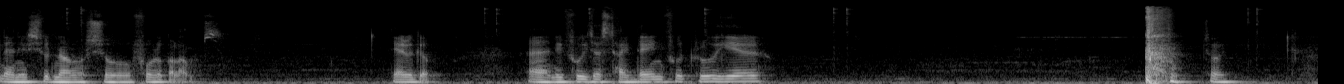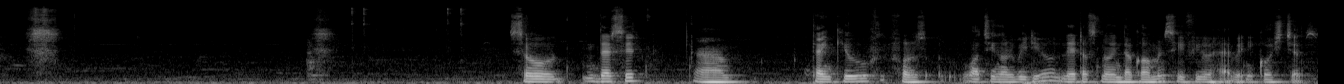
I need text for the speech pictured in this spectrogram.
then it should now show four columns. There we go. And if we just hide the input row here. Sorry. So that's it. Um, thank you for watching our video. Let us know in the comments if you have any questions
